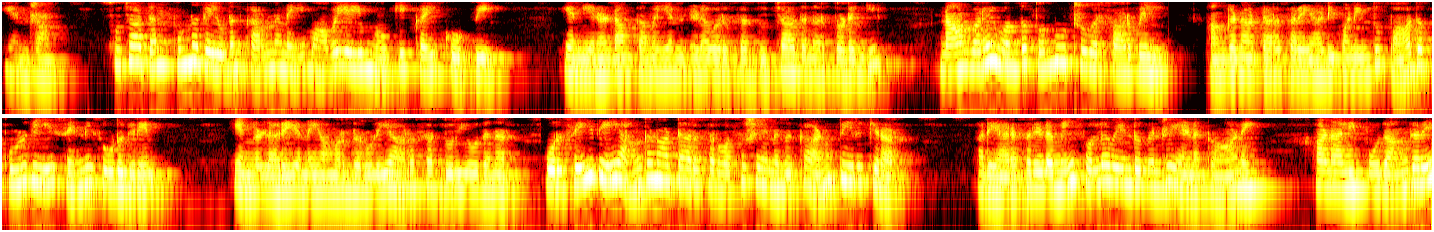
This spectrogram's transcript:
என்றான். சுஜாதன் புன்னகையுடன் கர்ணனையும் அவையையும் நோக்கி கை கூப்பி என் இரண்டாம் தமையன் இளவரசர் துச்சாதனர் தொடங்கி நான் வரை வந்த தொன்னூற்றுவர் சார்பில் அங்கநாட்டரசரை அடிபணிந்து பாத புழுதியை சென்னி சூடுகிறேன். எங்கள் அரியணை அமர்ந்தருளிய அரசர் துரியோதனர் ஒரு செய்தியை அங்கநாட்டு அரசர் வசுசேனருக்கு அனுப்பியிருக்கிறார். அதை அரசரிடமே சொல்ல வேண்டும் என்று எனக்கு ஆணை. ஆனால் இப்போது அங்கரே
